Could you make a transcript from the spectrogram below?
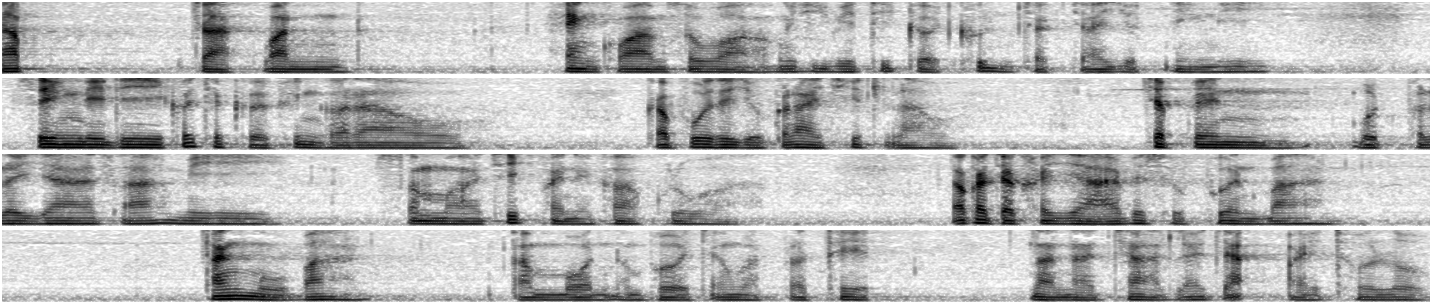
นับจากวันแห่งความสว่างของชีวิตที่เกิดขึ้นจากใจหยุดนิ่งนี้ สิ่งดีๆ ก็จะเกิดขึ้นกับเรา กับผู้ที่อยู่ใกล้ชิดเรา จะเป็นบุตรภรรยาสามีสมาชิกภายในครอบครัว แล้วก็จะขยายไปสู่เพื่อนบ้าน ทั้งหมู่บ้านตำบลอำเภอจังหวัดประเทศ นานาชาติและจะไปทั่วโลก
